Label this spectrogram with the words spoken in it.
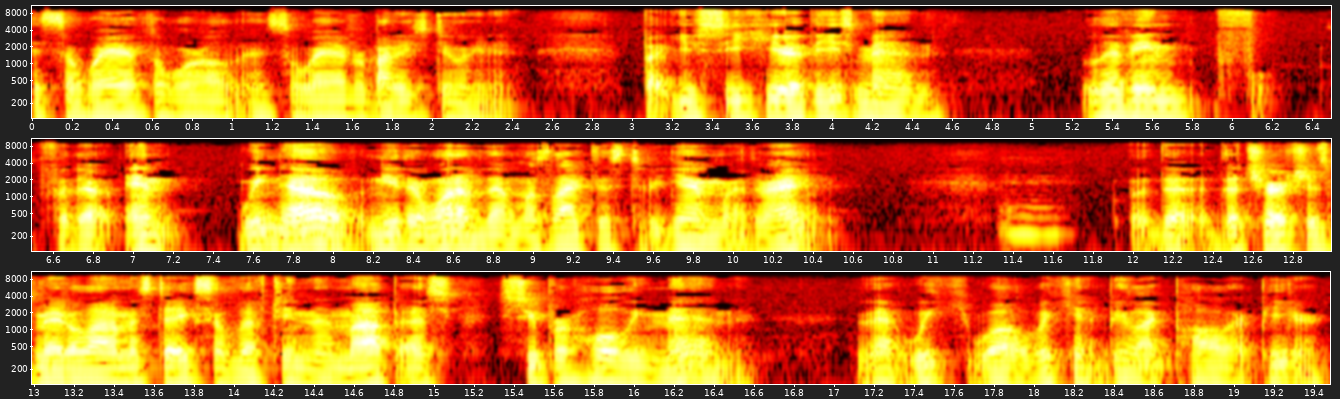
It's the way of the world, and it's the way everybody's doing it. But you see here these men living f- for their, and we know neither one of them was like this to begin with, right? Mhm. the the church has made a lot of mistakes of lifting them up as super holy men that we well we can't be like Paul or Peter.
